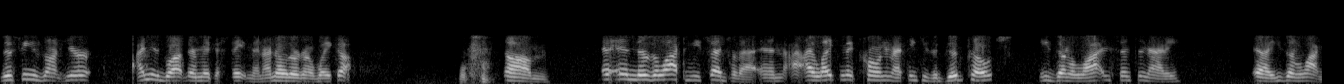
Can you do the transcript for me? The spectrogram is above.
this team's not here. I need to go out there and make a statement. I know they're going to wake up. um, and, and there's a lot to be said for that. And I, I like Mick Cronin. I think he's a good coach. He's done a lot in Cincinnati. Uh, he's done a lot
